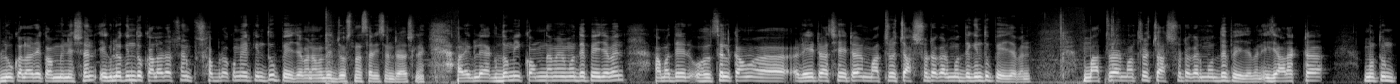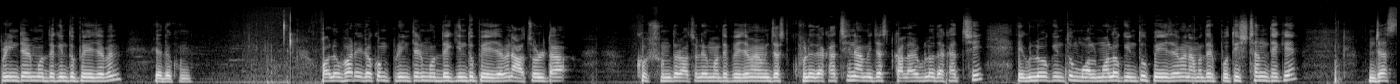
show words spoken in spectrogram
ব্লু কালারের কম্বিনেশন এগুলো কিন্তু কালার অপশান সব রকমের কিন্তু পেয়ে যাবেন আমাদের জ্যোৎস্না শাড়ি সেন্টার আসলে। আর এগুলো একদমই কম দামের মধ্যে পেয়ে যাবেন, আমাদের হোলসেল রেট আছে এটার মাত্র চারশো টাকার মধ্যে কিন্তু পেয়ে যাবেন, মাত্র আর মাত্র চারশো টাকার মধ্যে পেয়ে যাবেন, এই যে আর একটা নতুন প্রিন্টের মধ্যে কিন্তু পেয়ে যাবেন এ দেখুন অল ওভার এরকম প্রিন্টের মধ্যে কিন্তু পেয়ে যাবেন। আঁচলটা খুব সুন্দর আঁচলের মধ্যে পেয়ে যাবেন। আমি জাস্ট খুলে দেখাচ্ছি না, আমি জাস্ট কালারগুলো দেখাচ্ছি। এগুলোও কিন্তু মলমলও কিন্তু পেয়ে যাবেন আমাদের প্রতিষ্ঠান থেকে। জাস্ট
